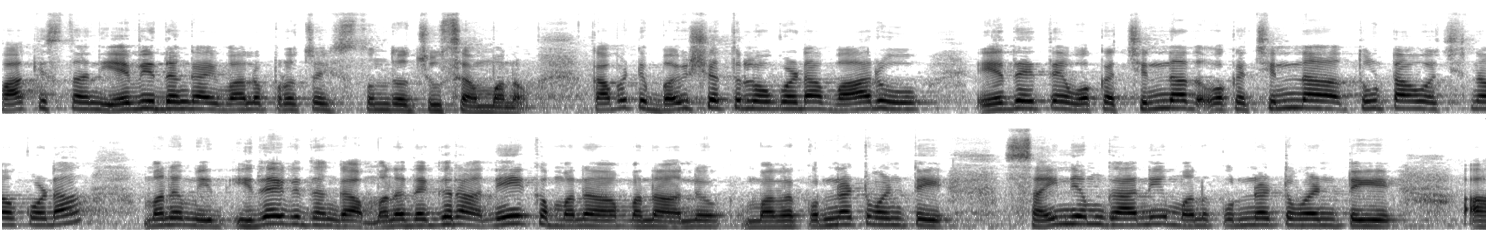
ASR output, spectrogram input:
పాకిస్తాన్ ఏ విధంగా ఇవాళ ప్రోత్సహిస్తుందో చూసాం మనం. కాబట్టి భవిష్యత్తులో కూడా వారు ఏదైతే ఒక చిన్న ఒక చిన్న తూటా వచ్చినా కూడా మనం ఇదే విధంగా మన దగ్గర అనేక మన మన మనకున్నటువంటి సైన్యం కానీ మనకున్నటువంటి ఆ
